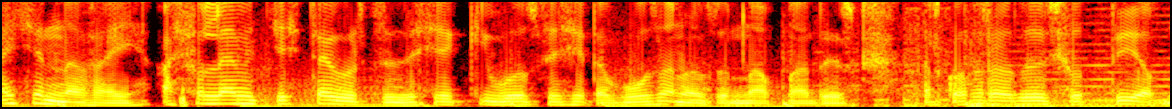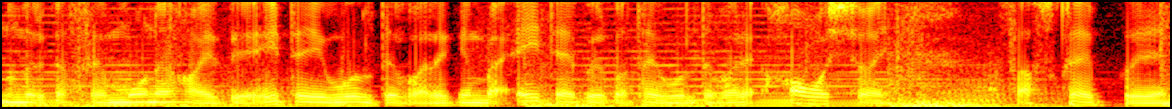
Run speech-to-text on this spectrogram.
আইছেন না ভাই, আসলে আমি চেষ্টা করছি যে সে কি বলছে সেটা বোঝানোর জন্য আপনাদের। আর কথাটা যদি সত্যি আপনাদের কাছে মনে হয় যে এইটাই বলতে পারে কিংবা এই টাইপের কথাই বলতে পারে, অবশ্যই সাবস্ক্রাইব করেন।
